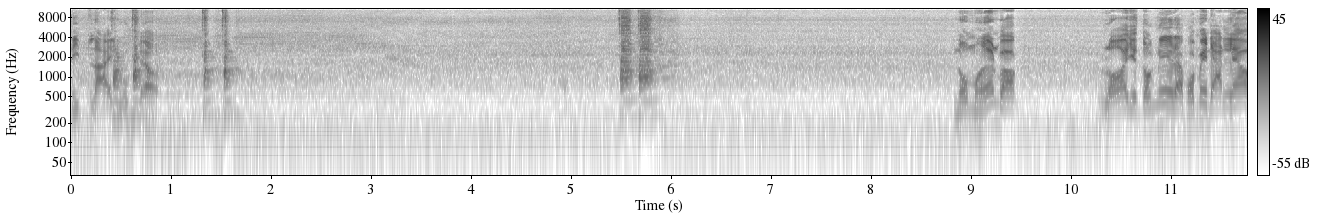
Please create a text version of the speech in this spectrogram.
ติดหลายหลุมแล้วนมเหินบอก รออยู่ตรงนี้แหละผมไม่ดันแล้ว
